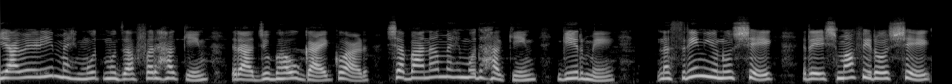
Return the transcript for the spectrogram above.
यावेळी महमूद मुजाफर हकीम राजूभाऊ गायकवाड शबाना महमूद हकीम गिरमे नसरीन युनुस शेख रेश्मा फिरोज शेख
